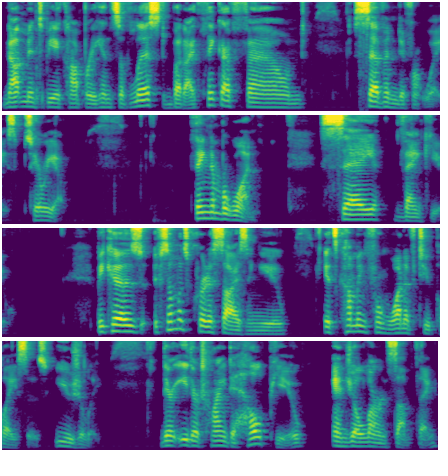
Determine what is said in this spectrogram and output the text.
not meant to be a comprehensive list, but I think I've found seven different ways. So here we go. Thing number one say thank you. Because if someone's criticizing you, it's coming from one of two places, usually. They're either trying to help you and you'll learn something.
